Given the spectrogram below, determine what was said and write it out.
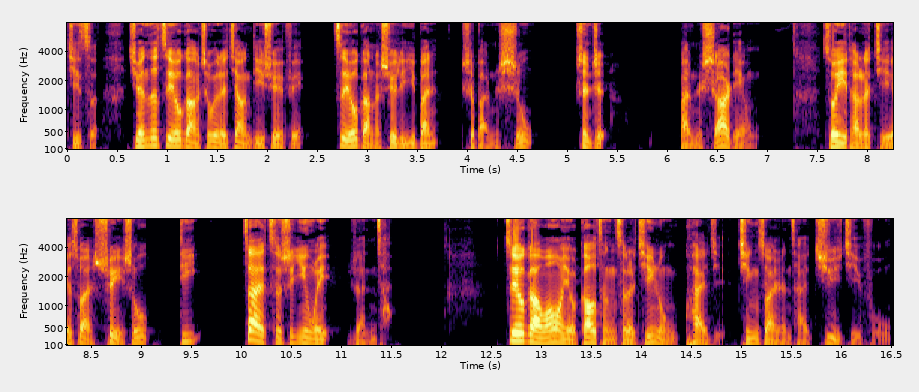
其次，选择自由港是为了降低税费。自由港的税率一般是百分之十五，甚至百分之十二点五，所以它的结算税收低。再次是因为人才，自由港往往有高层次的金融、会计、精算人才聚集服务。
